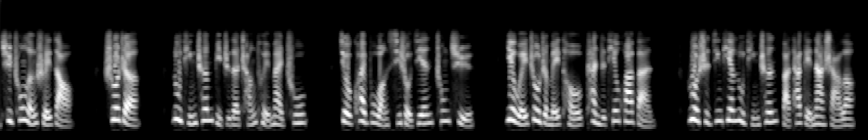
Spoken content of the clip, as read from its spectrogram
去冲冷水澡。说着，陆廷琛笔直的长腿迈出，就快步往洗手间冲去。叶维皱着眉头看着天花板。若是今天陆廷琛把他给那啥了，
